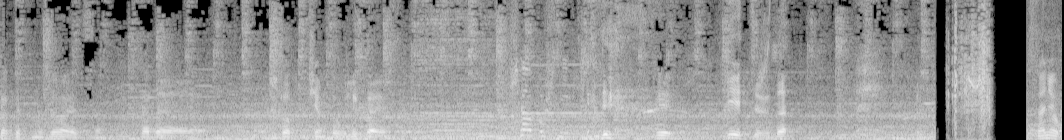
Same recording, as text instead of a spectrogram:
как это называется, когда что-то чем-то увлекаешься? Шапошники. Фетиш, да? Санек,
